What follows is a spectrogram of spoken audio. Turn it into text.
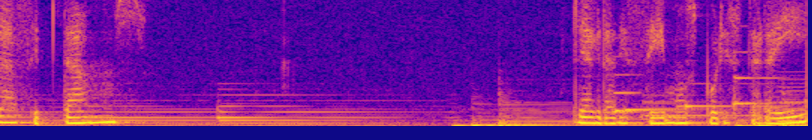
La aceptamos. Le agradecemos por estar ahí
